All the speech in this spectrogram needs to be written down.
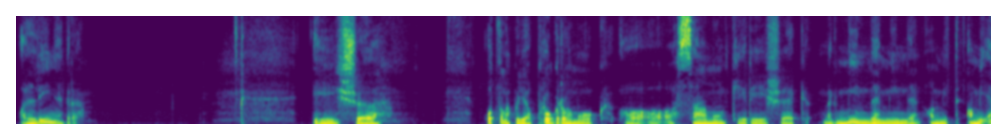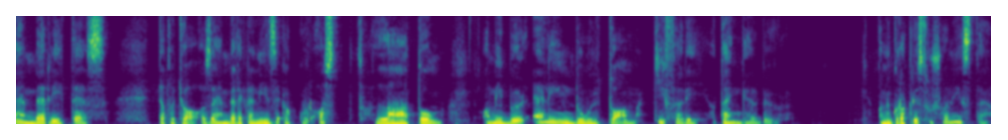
a lényegre. És uh, ott vannak ugye a programok, a, a, a számonkérések, meg minden, minden, amit, ami emberré tesz. Tehát, hogyha az emberekre nézek, akkor azt látom, amiből elindultam kifelé a tengerből. Amikor a Krisztusra néztem,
